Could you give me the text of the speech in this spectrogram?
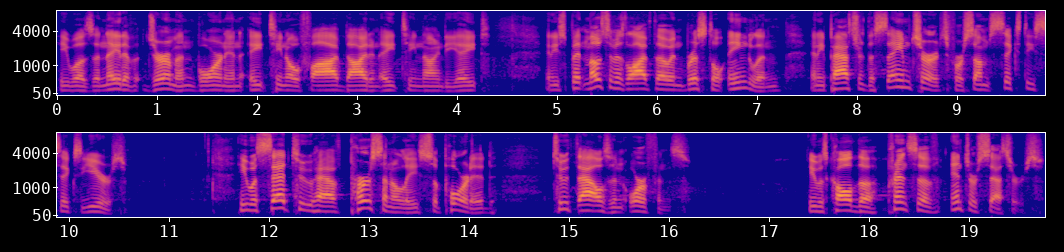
He was a native German, born in 1805, died in 1898. And he spent most of his life, though, in Bristol, England, and he pastored the same church for some 66 years. He was said to have personally supported 2,000 orphans. He was called the Prince of Intercessors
